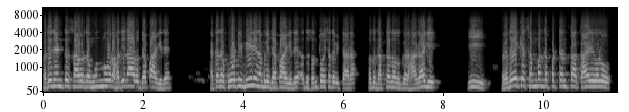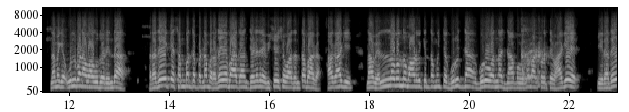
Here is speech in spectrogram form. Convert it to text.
ಹದಿನೆಂಟು ಸಾವಿರದ ಮುನ್ನೂರ ಹದಿನಾರು ಜಪ ಆಗಿದೆ. ಯಾಕಂದ್ರೆ ಕೋಟಿ ಮೀರಿ ನಮಗೆ ಜಪ ಆಗಿದೆ. ಅದು ಸಂತೋಷದ ವಿಚಾರ, ಅದು ದತ್ತನ ಹಾಗಾಗಿ ಈ ಹೃದಯಕ್ಕೆ ಸಂಬಂಧಪಟ್ಟಂತ ಕಾಯಿಲೆಗಳು ನಮಗೆ ಉಲ್ಬಣವಾಗುವುದರಿಂದ ಹೃದಯಕ್ಕೆ ಸಂಬಂಧಪಟ್ಟ ನಮ್ಮ ಹೃದಯ ಭಾಗ ಅಂತ ಹೇಳಿದ್ರೆ ವಿಶೇಷವಾದಂತ ಭಾಗ. ಹಾಗಾಗಿ ನಾವೆಲ್ಲವನ್ನು ಮಾಡೋದಕ್ಕಿಂತ ಮುಂಚೆ ಗುರು ಜ್ಞಾ, ಗುರುವನ್ನ ಜ್ಞಾಪವನ್ನು ಮಾಡ್ಕೊಳ್ತೇವೆ. ಹಾಗೆಯೇ ಈ ಹೃದಯ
